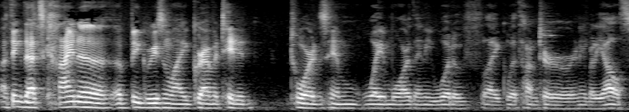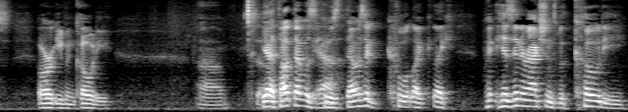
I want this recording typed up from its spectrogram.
I think that's kind of a big reason why I gravitated towards him way more than he would have like with Hunter or anybody else, or even Cody. Um, so. yeah I thought that was Yeah. it was that was a cool like like his interactions with Cody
